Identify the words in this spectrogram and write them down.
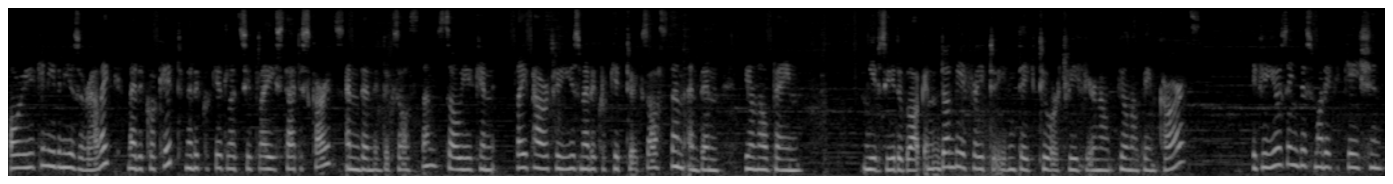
Or you can even use a relic, medical kit. Medical kit lets you play status cards and then it exhausts them. So you can play power to use medical kit to exhaust them and then feel no pain gives you the block. And don't be afraid to even take two or three feel no, feel no pain cards. If you're using this modification,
